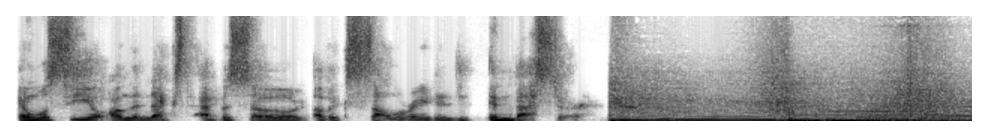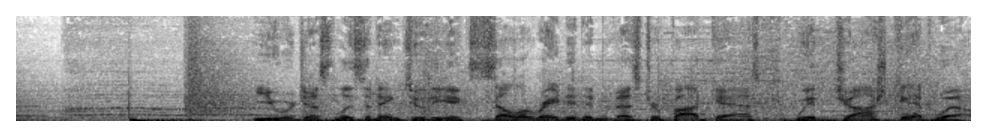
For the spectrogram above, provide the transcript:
and we'll see you on the next episode of Accelerated Investor. You were just listening to the Accelerated Investor Podcast with Josh Cantwell.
